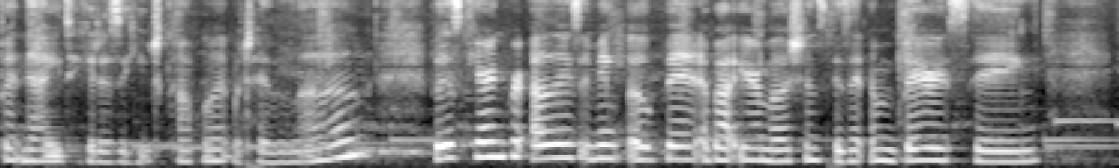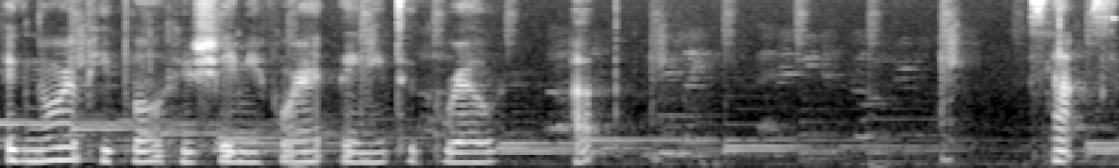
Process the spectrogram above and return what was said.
but now you take it as a huge compliment, which I love. Because caring for others and being open about your emotions isn't embarrassing. Ignore people who shame you for it. They need to grow up. Snaps.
